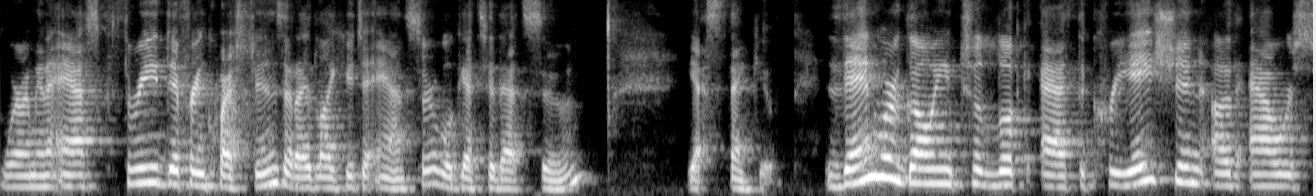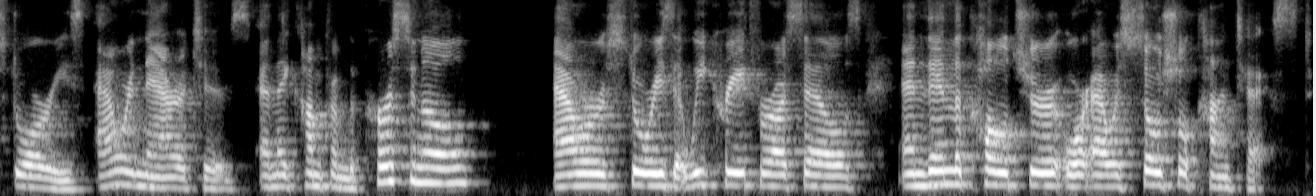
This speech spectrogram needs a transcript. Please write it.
where I'm going to ask three different questions that I'd like you to answer. We'll get to that soon. Yes, thank you. Then we're going to look at the creation of our stories, our narratives, and they come from the personal, our stories that we create for ourselves, and then the culture or our social context.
